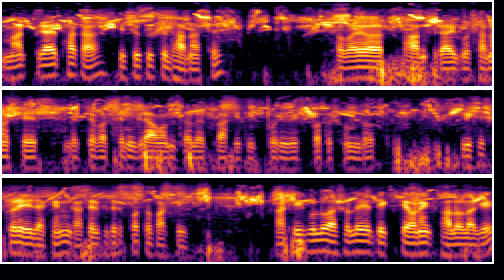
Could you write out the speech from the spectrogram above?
মাঠ প্রায় ফাঁকা, কিছু কিছু ধান আছে। সবাই আর ধান প্রায় গোছানো শেষ। দেখতে পাচ্ছেন গ্রাম অঞ্চলের প্রাকৃতিক পরিবেশ কত সুন্দর। বিশেষ করে এই দেখেন, গাছের ভিতরে কত পাখি। পাখিগুলো আসলে দেখতে অনেক ভালো লাগে।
